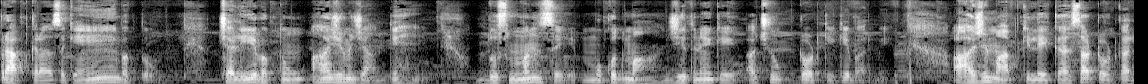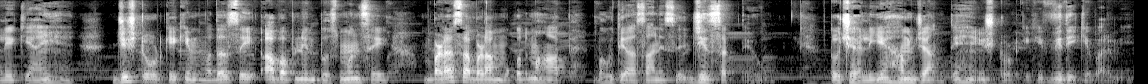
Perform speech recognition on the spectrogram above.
प्राप्त करा सकें। भक्तों चलिए भक्तों, आज हम जानते हैं दुश्मन से मुकदमा जीतने के अचूक टोटके के बारे में। आज हम आपके लिए एक ऐसा टोटका लेके आए हैं, जिस टोटके की मदद से आप अपने दुश्मन से बड़ा सा बड़ा मुकदमा आप बहुत ही आसानी से जीत सकते हो। तो चलिए हम जानते हैं इस टोटके की विधि के बारे में।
